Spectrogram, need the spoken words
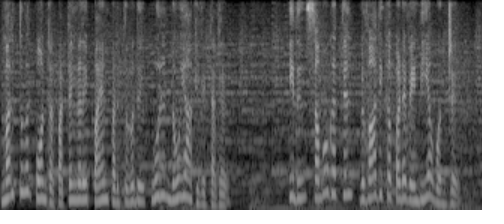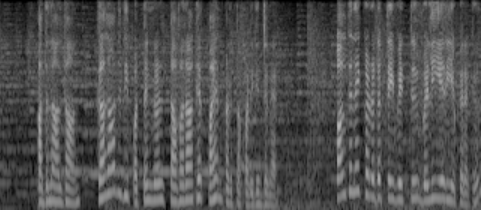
மருத்துவர் போன்ற பட்டங்களை பயன்படுத்துவது ஒரு நோயாகிவிட்டது. இது சமூகத்தில் விவாதிக்கப்பட வேண்டிய ஒன்று. அதனால்தான் கலாநிதி பட்டங்கள் தவறாக பயன்படுத்தப்படுகின்றன. பல்கலைக்கழகத்தை விட்டு வெளியேறிய பிறகு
